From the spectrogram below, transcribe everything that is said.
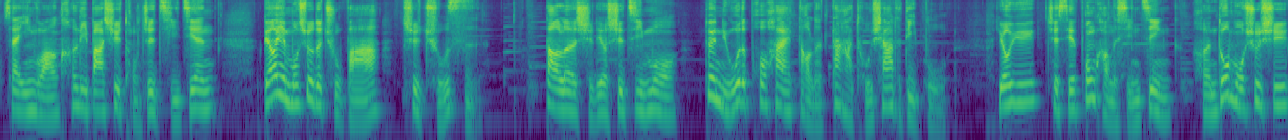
在英王亨利八世统治期间。表演魔术的处罚是处死。到了十六世纪末，对女巫的迫害到了大屠杀的地步。由于这些疯狂的行径，很多魔术师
